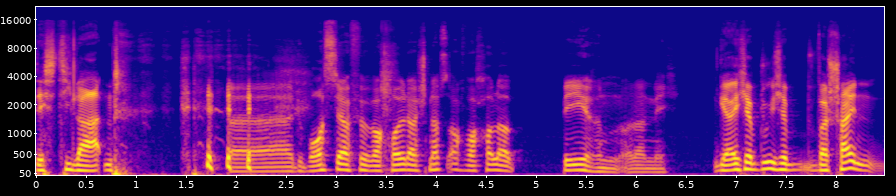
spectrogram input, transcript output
Destillaten. äh, du brauchst ja für Wacholder Schnaps auch Wacholder Beeren, oder nicht? Ja, ich habe du, ich habe wahrscheinlich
